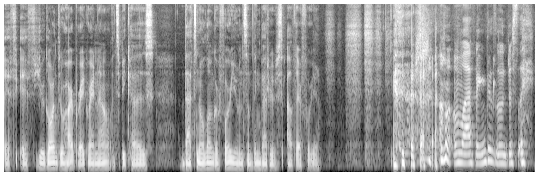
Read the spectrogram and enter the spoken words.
if if you're going through heartbreak right now, it's because that's no longer for you and something better is out there for you. I'm laughing because I'm just like,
